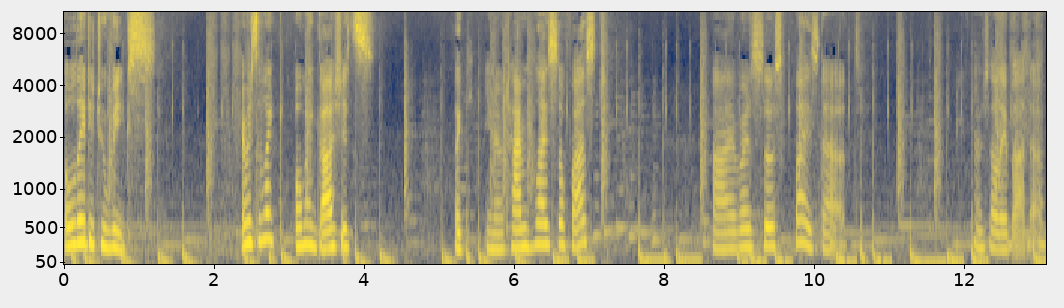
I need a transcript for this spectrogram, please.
Already two weeks. I was like oh my gosh it's like you know time flies so fast. I was so surprised that I'm sorry about that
